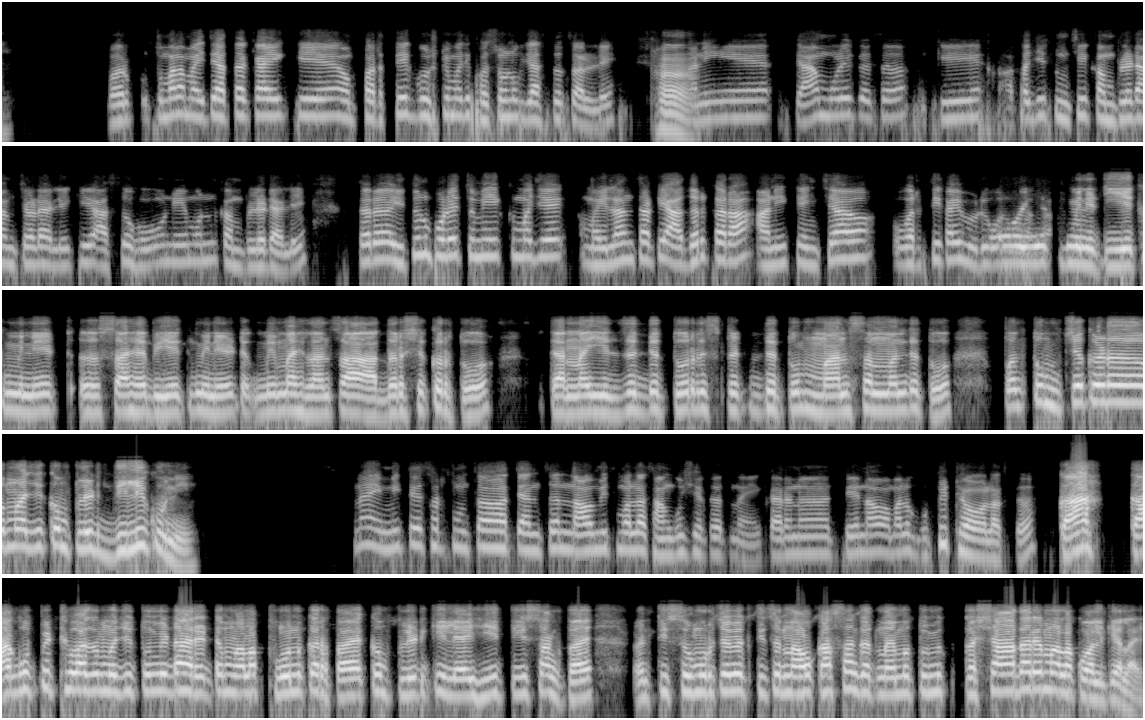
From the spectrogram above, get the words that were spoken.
भरपूर तुम्हाला माहिती आहे आता काय की प्रत्येक गोष्टीमध्ये फसवणूक जास्त चालली. हा. आणि त्यामुळे कसं की आता जी तुमची कंप्लेंट आमच्याकडे आली की असं होऊ नये म्हणून कंप्लेंट आली तर इथून पुढे तुम्ही एक म्हणजे महिलांसाठी आदर करा आणि त्यांच्या वरती काही हो, व्हिडिओ एक मिनिट एक मिनिट अ, साहेब एक मिनिट मी महिलांचा आदर्श करतो त्यांना इज्जत देतो रिस्पेक्ट देतो मान सन्मान देतो पण तुमच्याकडं माझी कंप्लेंट दिली कोणी? नाही मी ते सर तुमचं त्यांचं नाव मी तुम्हाला सांगू शकत नाही. कारण ते नाव आम्हाला गुपित ठेवावं लागतं. का? का गुपित ठेवायचं? म्हणजे तुम्ही डायरेक्ट मला फोन करताय कंप्लेंट केली आहे ही ती सांगताय आणि ती समोरच्या व्यक्तीचं नाव का सांगत नाही? मग तुम्ही कशा आधारे मला कॉल केलाय?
